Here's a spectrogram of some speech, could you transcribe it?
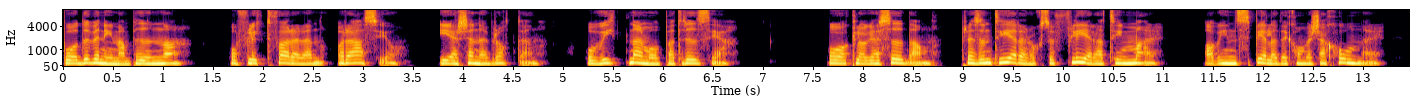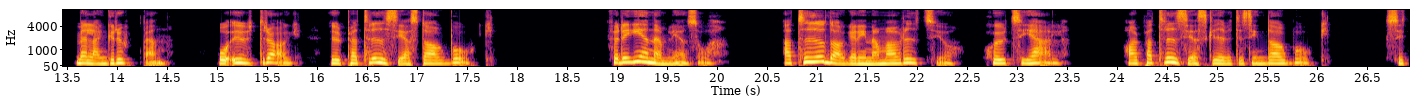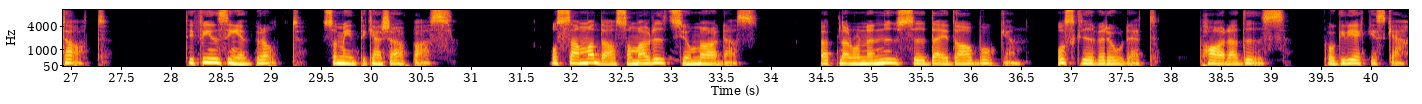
Både väninnan Pina och flyktföraren Horacio erkänner brotten och vittnar mot Patricia. Åklagarsidan presenterar också flera timmar av inspelade konversationer mellan gruppen och utdrag ur Patricias dagbok. För det är nämligen så att tio dagar innan Maurizio skjuts ihjäl har Patricia skrivit i sin dagbok citat. Det finns inget brott som inte kan köpas. Och samma dag som Mauricio mördas öppnar hon en ny sida i dagboken och skriver ordet paradis på grekiska.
